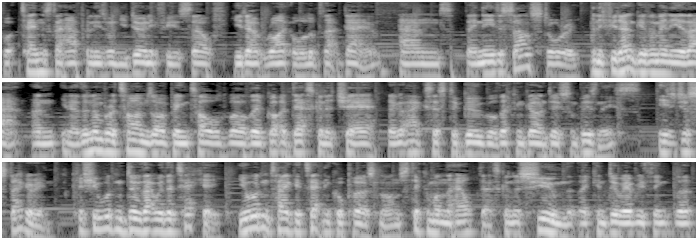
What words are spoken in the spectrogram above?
what tends to happen is when you're doing it for yourself, you don't write all of that down and they need a sales story. And if you don't give them any of that, and you know, the number of times I've been told, well, they've got a desk and a chair, they've got access to Google, they can go and do some business, is just staggering because you wouldn't do that with a techie. You wouldn't take a technical person on, stick them on the help desk, and assume that they can do everything that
